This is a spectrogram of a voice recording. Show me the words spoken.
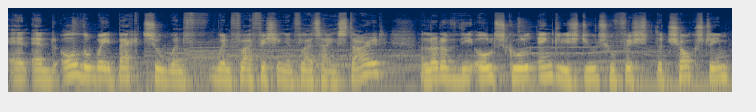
and, and all the way back to when when fly fishing and fly tying started, a lot of the old school English dudes who fished the chalk stream,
